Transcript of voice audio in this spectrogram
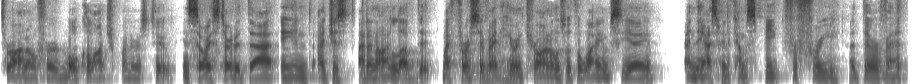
Toronto for local entrepreneurs too. And so I started that and I just, I don't know, I loved it. My first event here in Toronto was with the YMCA and they asked me to come speak for free at their event.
